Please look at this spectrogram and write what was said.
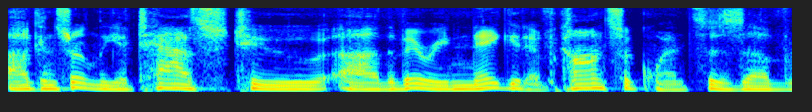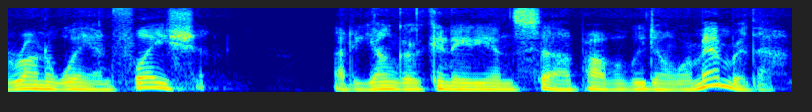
uh, can certainly attest to uh, the very negative consequences of runaway inflation. A lot of younger Canadians uh, probably don't remember that.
